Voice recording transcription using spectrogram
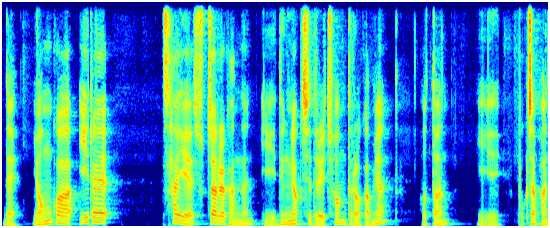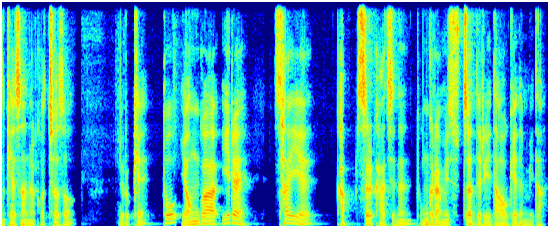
네, 0과 1의 사이에 숫자를 갖는 이 능력치들이 처음 들어가면 어떤 이 복잡한 계산을 거쳐서 이렇게 또 0과 1의 사이에 값을 가지는 동그라미 숫자들이 나오게 됩니다.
